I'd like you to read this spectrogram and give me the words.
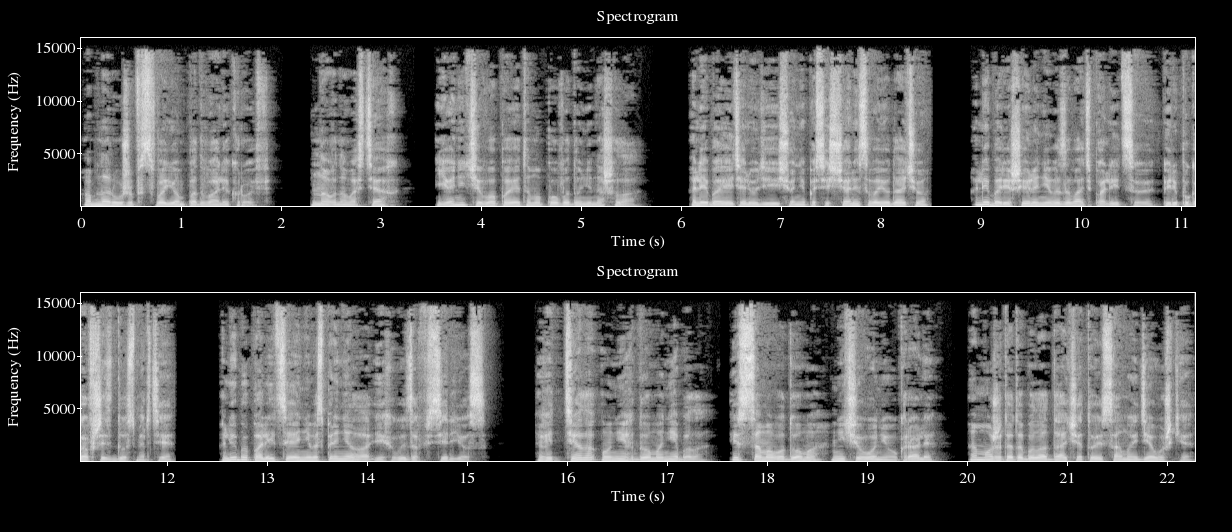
обнаружив в своем подвале кровь. Но в новостях я ничего по этому поводу не нашла. Либо эти люди еще не посещали свою дачу, либо решили не вызывать полицию, перепугавшись до смерти, либо полиция не восприняла их вызов всерьез. Ведь тела у них дома не было, из самого дома ничего не украли, а может это была дача той самой девушки,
